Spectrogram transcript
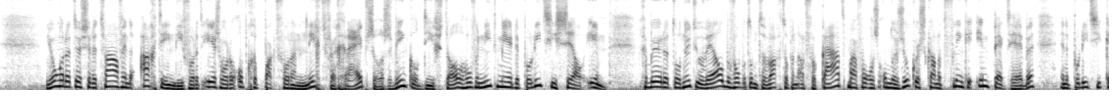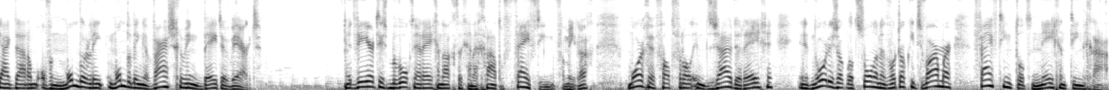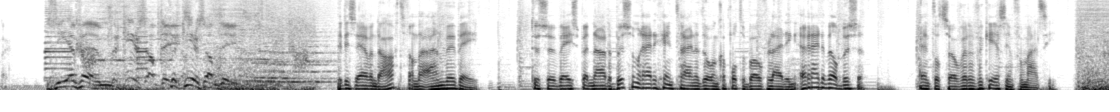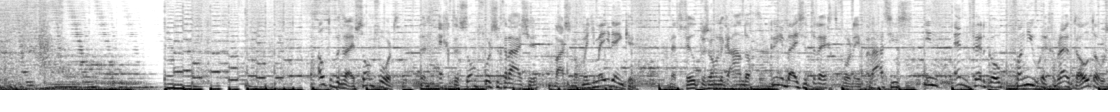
Jongeren tussen de 12 en de 18 die voor het eerst worden opgepakt voor een licht vergrijp, zoals winkeldiefstal, hoeven niet meer de politiecel in. Gebeurde tot nu toe wel, bijvoorbeeld om te wachten op een advocaat, maar volgens onderzoekers kan het flinke impact hebben. En de politie kijkt daarom of een mondeling, mondelinge waarschuwing beter werkt. Het weer, het is bewolkt en regenachtig en een graad of 15 vanmiddag. Morgen valt vooral in het zuiden regen. In het noorden is ook wat zon en het wordt ook iets warmer, 15 tot 19 graden. ZFM, verkeersupdate. verkeersupdate. Dit is Erwin de Hart van de ANWB. Tussen Weesp en naar de Bussum rijden geen treinen door een kapotte bovenleiding. Er rijden wel bussen. En tot zover de verkeersinformatie. Autobedrijf Zandvoort. Een echte Zandvoortse garage waar ze nog met je meedenken. Met veel persoonlijke aandacht kun je bij ze terecht voor reparaties in en verkoop van nieuw en gebruikte auto's.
